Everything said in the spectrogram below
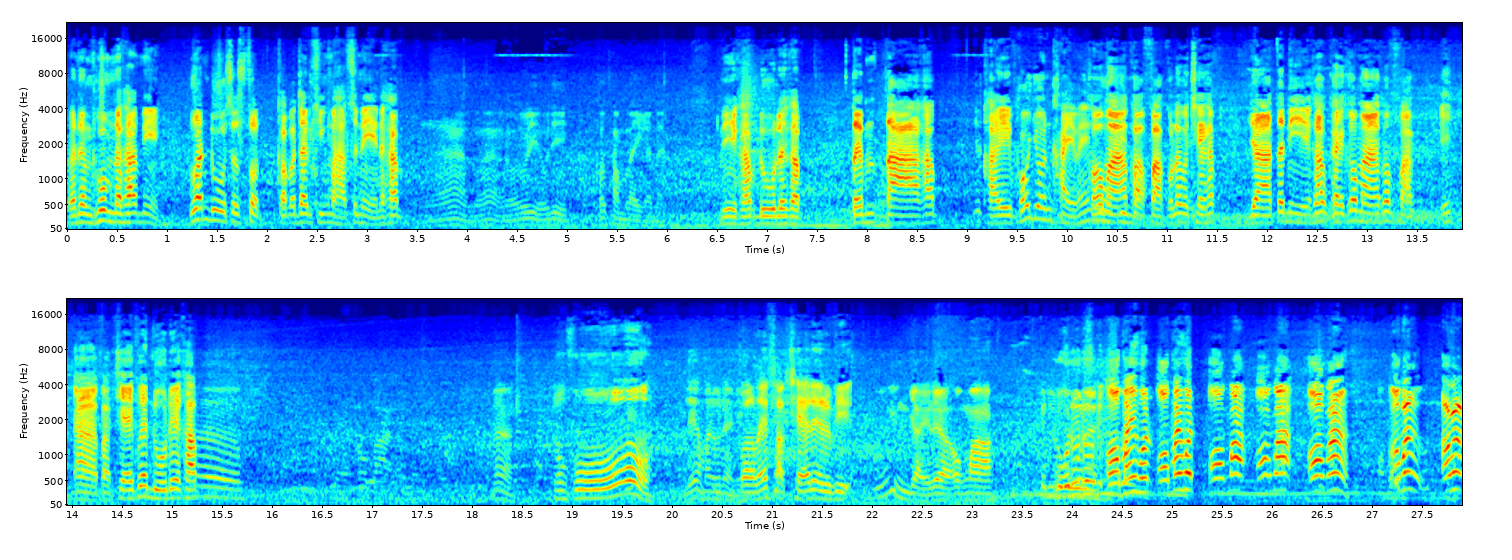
วันหนึ่งทุ่มนะครับนี่ ล้วนดูสดสดๆกับอาจารย์คิงมหาเสน่ห์นะครับอ่ามาดูดิดูดิเขาทำอะไรกันนะนี่ครับดูเลยครับ เต็มตาครับ ใครเขาโยนไข่ไหมาให้เข้ามางูนหรฝาอกฝากกดไลค์กดแชร์ครับอย่าตะหนีนะครับ ใครเข้ามาก็ฝากเอ๊ะอ่าฝากแชร์ให้เพื่อนดูด้วยครับเออน่ะโอ้โหเรียกมาดูหน่อยดิฝากไลค์ฝากแชร์ด้วยเลยพี่อู้ยยังใหญ่เลยอะออกมา เป็นดูรูดูดูเลยออกไหมาให้หมดออกไหมาให้หมดออกมาออกมาออกมา ออกมาออกมา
